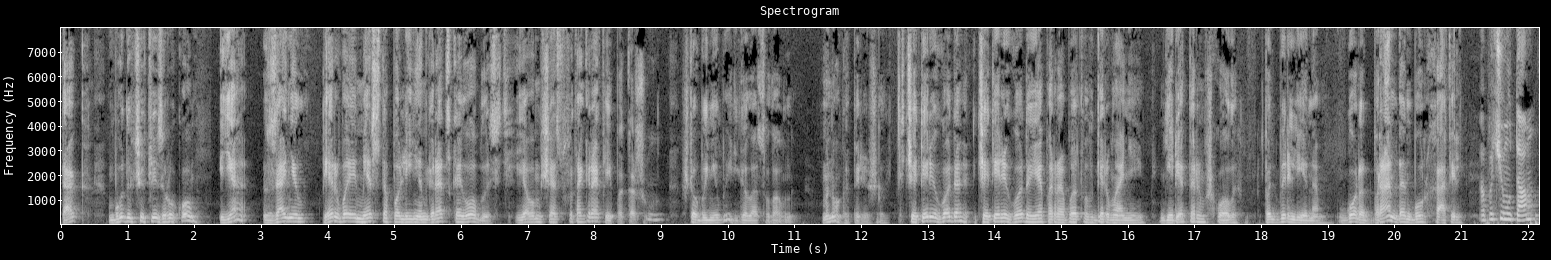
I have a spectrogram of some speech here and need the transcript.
так, будучи физруком, я занял первое место по Ленинградской области. Я вам сейчас фотографии покажу, чтобы не быть голословным много пережил. Четыре года, четыре года я поработал в Германии директором школы под Берлином, город Бранденбург-Хафель. А почему там?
